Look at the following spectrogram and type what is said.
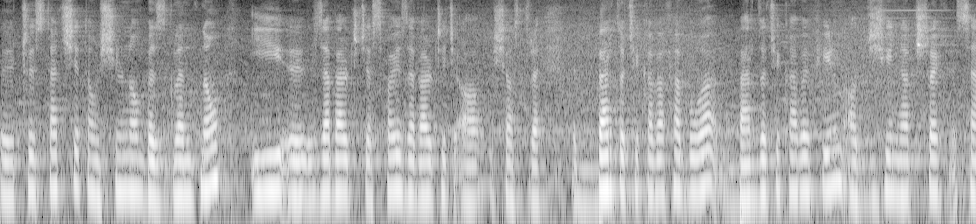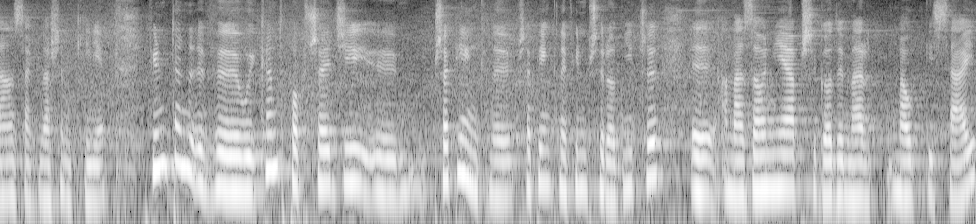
y, czy stać się tą silną, bezwzględną i y, zawalczyć o swoje, zawalczyć o siostrę. Bardzo ciekawa fabuła, bardzo ciekawy film, od dzisiaj na trzech seansach w naszym kinie. Film ten w weekend poprzedzi y, przepiękny, przepiękny film przyrodniczy Amazonia, przygody małpki Saj.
